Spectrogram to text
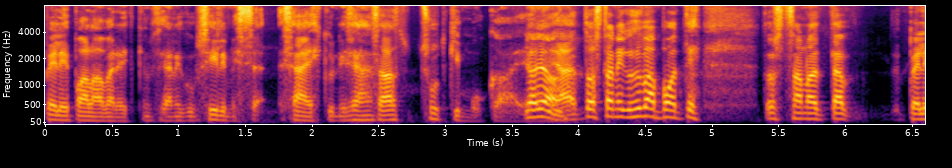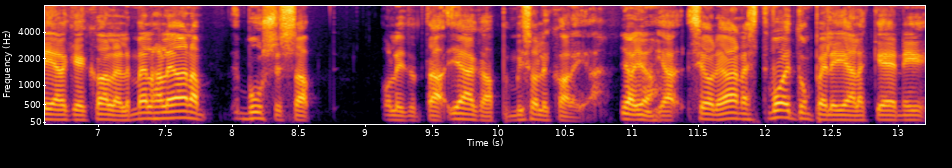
pelipalaveritkin siellä niinku silmissä säihky, niin sehän saa sutkin mukaan. Ja, joo, joo. ja tuosta niinku hyvä pointti, tuosta sanoit, että pelin jälkeen Kallelle. Meillä oli aina bussissa oli tota jääkaappi, missä oli kaljaa. Joo, joo. Ja se oli aina sitten voitun pelin jälkeen, niin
